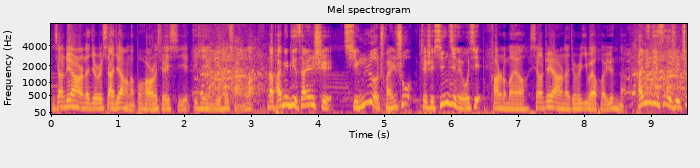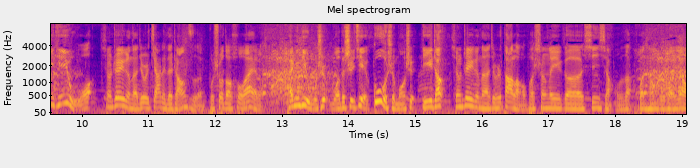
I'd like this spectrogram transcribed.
你像这样的就是下降了，不好好学习，地心引力太强了。那排名第三是情热传说，这是新进的游戏，看着了没有？像这样的就是意外怀孕的。排名第四是 GTA 五，像这个呢就是家里的长子不受到厚爱了。排名第五是我的世界故事模式第一章，像这个呢就是大老婆生了一个新小子，换汤不换药。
